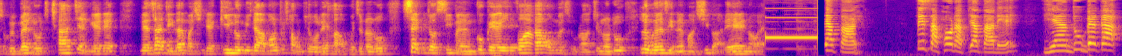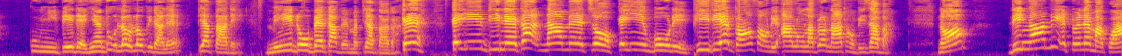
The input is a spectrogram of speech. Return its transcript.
ဆိုပေမဲ့လို့တခြားကြံခဲ့တဲ့နေစားဒေသမှာရှိတဲ့ကီလိုမီတာပေါင်း1000ကျော်တဲ့ဟာကိုကျွန်တော်တို့ဆက်ပြီးတော့စီမံကုတ်ကဲသွားအောင်မယ်ဆိုတော့ကျွန်တော်တို့လုပ်ငန်းစဉ်ထဲမှာရှိပါတယ်နော်ပြတ်သားတယ်တစ္ဆာဖောက်တာပြတ်သားတယ်ရန်သူဘက်ကကူညီပေးတယ်ရန်သူအလုပ်လုပ်ပေးတာလည်းပြတ်သားတယ်မေးတို့ဘက်ကပဲမပြတ်သားတာကဲကရင်ပြည်နယ်ကနာမည်ကျော်ကရင်ဘိုးတွေ PDF ခေါင်းဆောင်တွေအားလုံးလာပြီးတော့နားထောင်ပေးကြပါနော် ဒီငါးနှစ်အတွင်းထဲမှာကွာ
